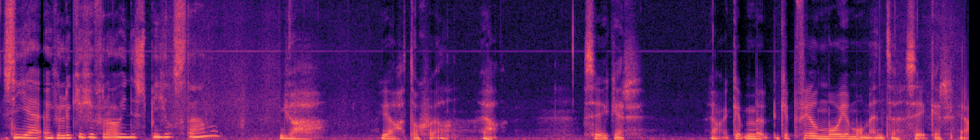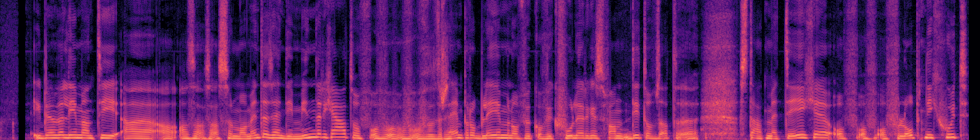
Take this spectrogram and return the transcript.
Zie jij een gelukkige vrouw in de spiegel staan? Ja, ja toch wel. Ja, zeker. Ja, ik, heb, ik heb veel mooie momenten, zeker. Ja. Ik ben wel iemand die, uh, als, als, als, er momenten zijn die minder gaat, of, of, of, er zijn problemen, of ik, of ik voel ergens van dit of dat uh, staat mij tegen, of, of, of loopt niet goed,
